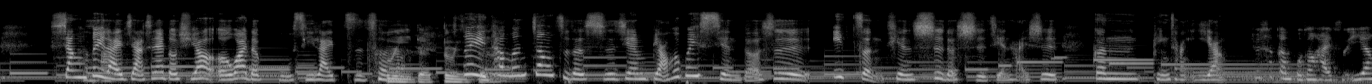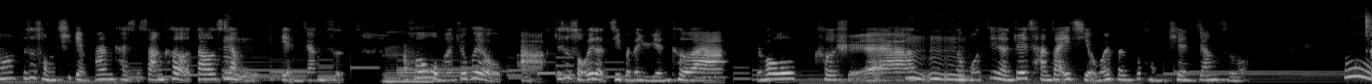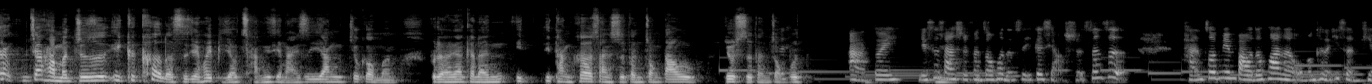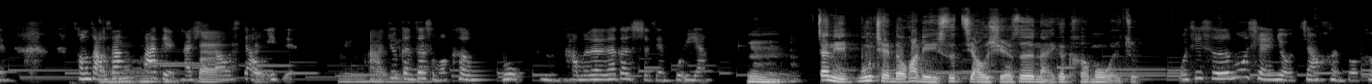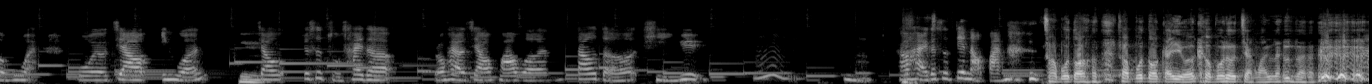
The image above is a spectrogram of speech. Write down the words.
相对来讲，现在都需要额外的补习来支撑了。对的，对的。所以他们这样子的时间表会不会显得是一整天式的时间，还是跟平常一样？就是跟普通孩子一样哦，就是从七点半开始上课到下午嗯一点这样子。嗯然后我们就会有啊，就是所谓的基本的语言课啊，然后科学啊，嗯嗯嗯。生活技能就会掺在一起，我们会分不同天这样子哦。哦，这样这样他们就是一个课的时间会比较长一些吗？还是一样就跟我们不能一样，可能一一堂课三十分钟到六十分钟不？啊，对，也是嗯三十分钟或者是一个小时，甚至含做面包的话呢，我们可能一整天，从早上嗯八点开始到下午一点啊，就跟这什么科目，嗯，他们的那个时间不一样。嗯，在你目前的话，你是教学是哪一个科目为主？我其实目前有教很多科目哎，我有教英文，嗯，教就是主菜的，然后还有教华文、道德、体育，嗯，嗯，然后还有一个是电脑班，差不多差不多该有的科目都讲完了呢，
